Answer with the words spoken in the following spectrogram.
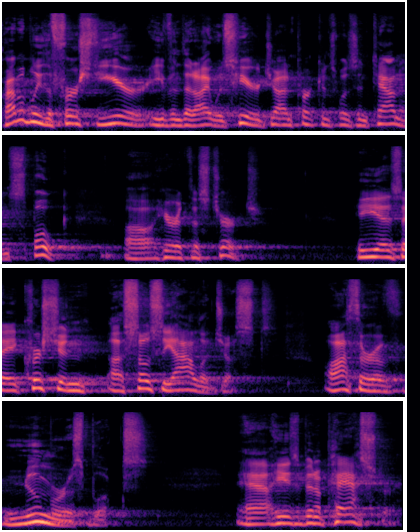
Probably the first year, even that I was here, John Perkins was in town and spoke uh, here at this church. He is a Christian uh, sociologist, author of numerous books. Uh, he's been a pastor.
